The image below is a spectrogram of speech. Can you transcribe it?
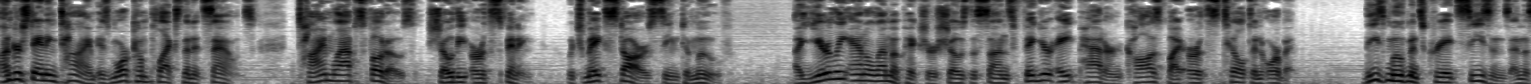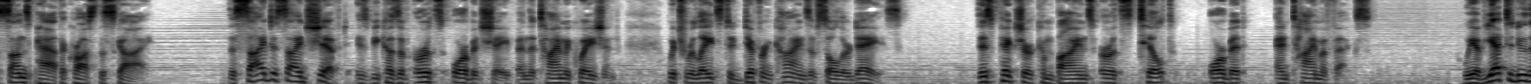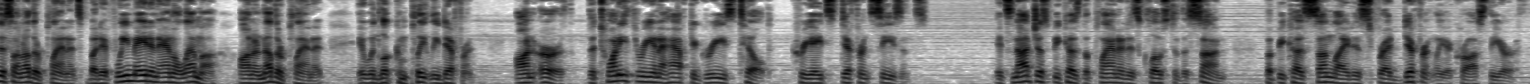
Understanding time is more complex than it sounds. Time-lapse photos show the Earth spinning, which makes stars seem to move. A yearly analemma picture shows the sun's figure-eight pattern caused by Earth's tilt and orbit. These movements create seasons and the sun's path across the sky. The side-to-side -side shift is because of Earth's orbit shape and the time equation, which relates to different kinds of solar days. This picture combines Earth's tilt, orbit, and time effects. We have yet to do this on other planets, but if we made an analemma on another planet, it would look completely different. On Earth, the 23.5 degrees tilt creates different seasons. It's not just because the planet is close to the sun, but because sunlight is spread differently across the Earth.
